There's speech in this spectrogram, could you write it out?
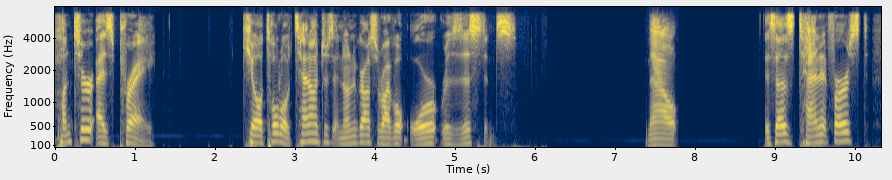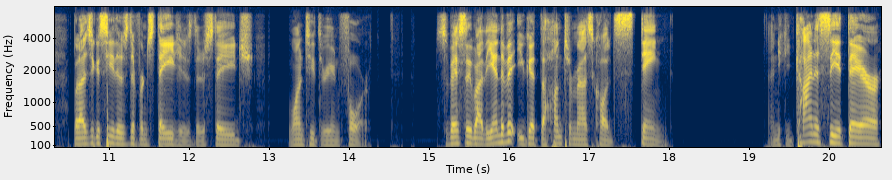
Hunter as prey. Kill a total of 10 hunters in underground survival or resistance. Now, it says 10 at first, but as you can see, there's different stages. There's stage 1, 2, 3, and 4. So basically, by the end of it, you get the hunter mask called Sting. And you can kind of see it there,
